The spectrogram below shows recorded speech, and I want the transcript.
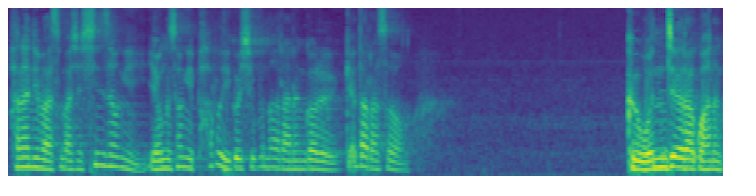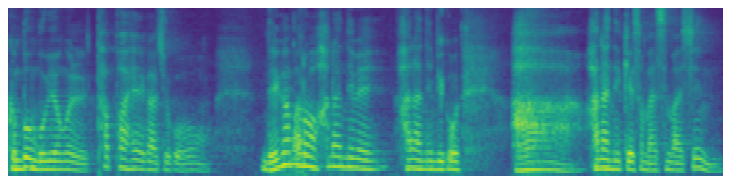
하나님 말씀하신 신성이, 영성이 바로 이것이구나라는 걸 깨달아서 그 원죄라고 하는 근본 무명을 타파해가지고 내가 바로 하나님의 하나님이고 아 하나님께서 말씀하신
